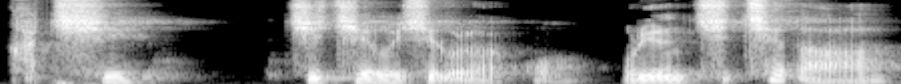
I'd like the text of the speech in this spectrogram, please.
같이 지체의식을 갖고 우리는 지체다.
